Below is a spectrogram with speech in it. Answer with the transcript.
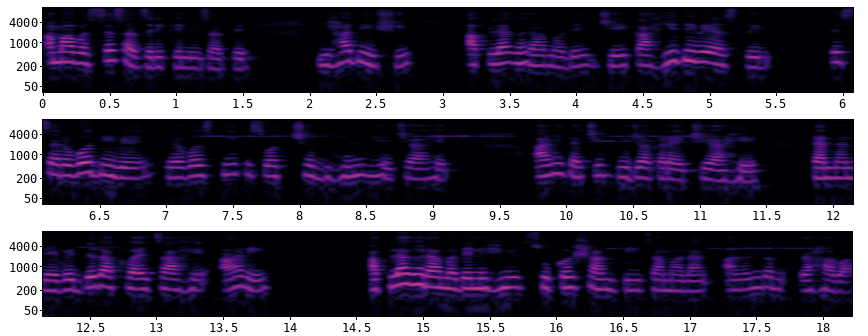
अमावस्या साजरी केली जाते. ह्या दिवशी आपल्या घरामध्ये जे काही दिवे असतील ते सर्व दिवे व्यवस्थित स्वच्छ धुवून घ्यायचे आहेत आणि त्याची पूजा करायची आहे. त्यांना नैवेद्य दाखवायचा आहे आणि आपल्या घरामध्ये नेहमी सुख शांती समाधान आनंद राहावा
